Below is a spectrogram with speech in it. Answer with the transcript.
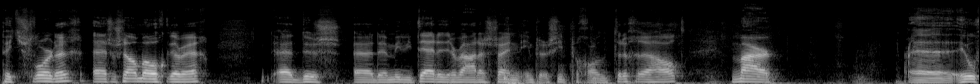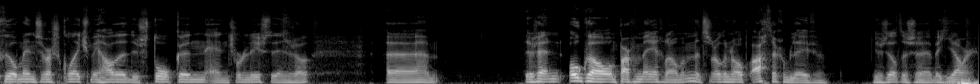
beetje slordig. zo snel mogelijk daar weg. Eh, dus eh, de militairen die er waren zijn in principe gewoon teruggehaald. Maar eh, heel veel mensen waar ze connectie mee hadden, dus tolken en journalisten en zo. eh, er zijn ook wel een paar van meegenomen, maar er zijn ook een hoop achtergebleven. Dus dat is een beetje jammer.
